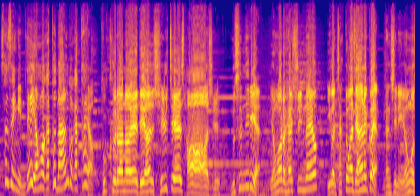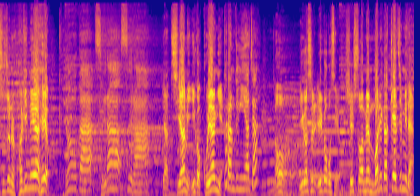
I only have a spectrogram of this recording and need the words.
선생님, 내 영어가 더 나은 것 같아요. 우크라나에 대한 실제 사실. 무슨 일이야? 영어를 할 수 있나요? 이건 작동하지 않을 거야. 당신의 영어 수준을 확인해야 해요. 그러바 쓰라 쓰라 야, 지암이 이거 고양이야. 바람둥이 여자 너 이것을 읽어보세요. 실수하면 머리가 깨집니다.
